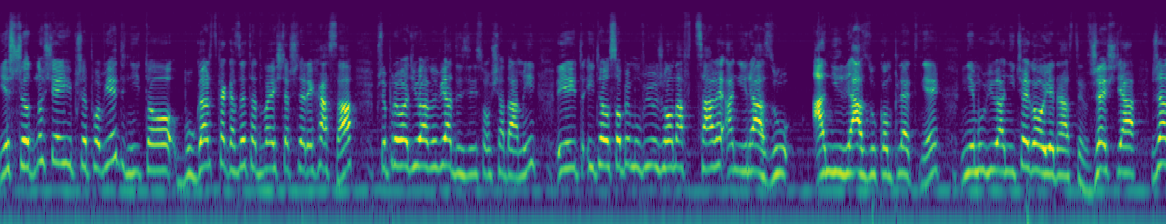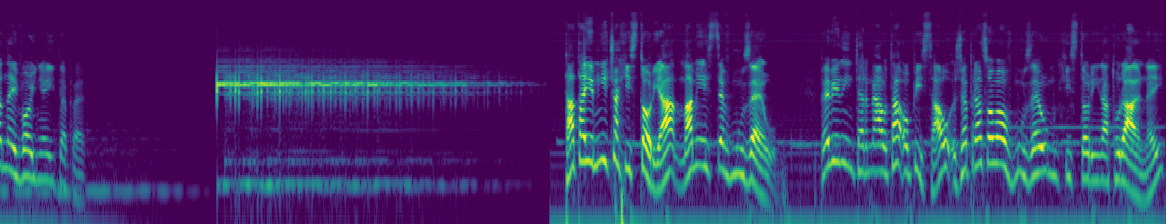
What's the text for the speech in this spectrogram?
Jeszcze odnośnie jej przepowiedni, to bułgarska gazeta 24 Hasa przeprowadziła wywiady z jej sąsiadami i, i te osoby mówiły, że ona wcale ani razu, ani razu kompletnie nie mówiła niczego o 11 września, żadnej wojnie itp. Ta tajemnicza historia ma miejsce w muzeum. Pewien internauta opisał, że pracował w Muzeum Historii Naturalnej,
